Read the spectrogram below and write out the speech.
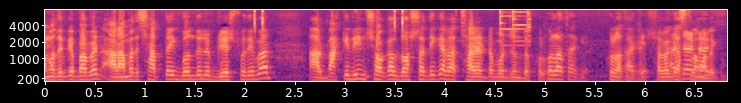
আমাদেরকে পাবেন। আর আমাদের সাপ্তাহিক বন্ধ হলো বৃহস্পতিবার। আর বাকি দিন সকাল দশটা থেকে রাত সাড়ে আটটা পর্যন্ত খোলা। থাকে। খোলা থাকে. সবাইকে আচ্ছা, আসসালামু আলাইকুম।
